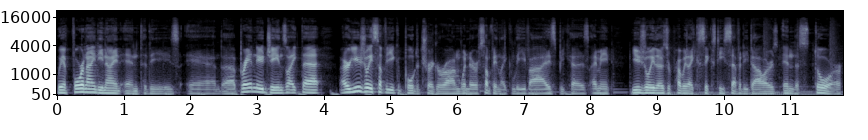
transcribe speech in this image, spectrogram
we have $4.99 into these, and uh, brand new jeans like that are usually something you could pull the trigger on when there's something like Levi's because I mean usually those are probably like 60 70 dollars in the store.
